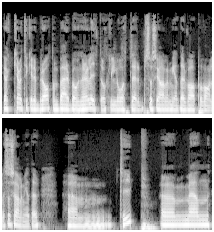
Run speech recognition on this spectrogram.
Jag kan väl tycka det är bra att de barebonar lite och låter sociala medier vara på vanliga sociala medier. Ehm, typ. Ehm, men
